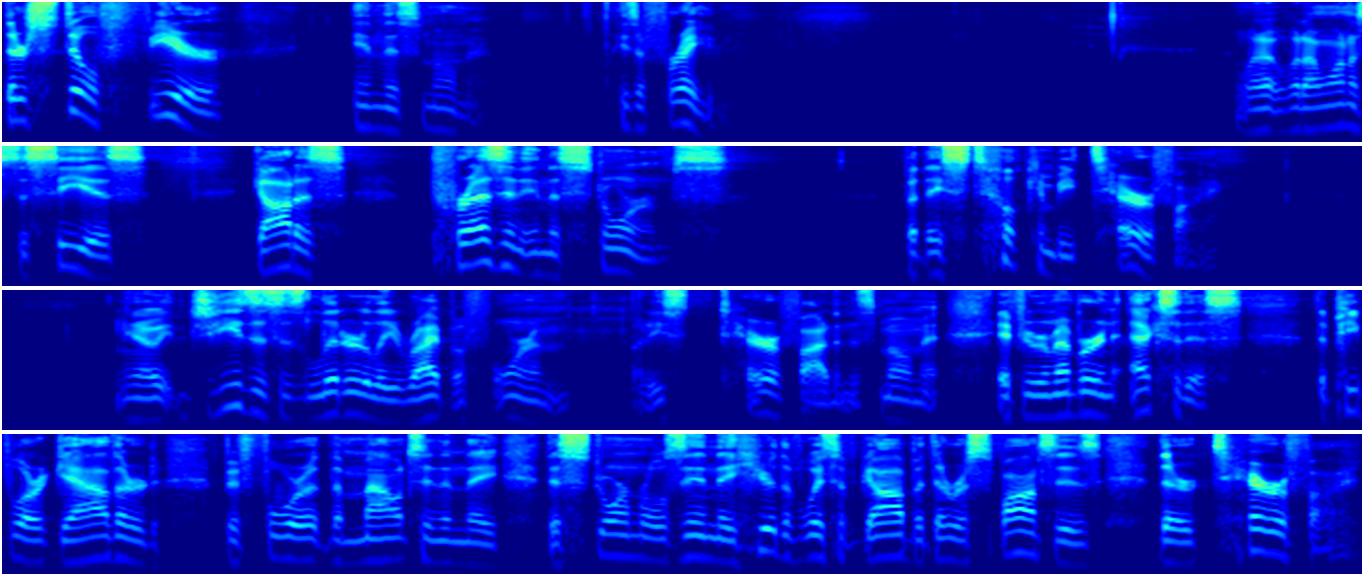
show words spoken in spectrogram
There's still fear in this moment. He's afraid. What I, what I want us to see is God is present in the storms, but they still can be terrifying. You know, Jesus is literally right before him, but he's terrified in this moment. If you remember in Exodus, the people are gathered before the mountain and they, the storm rolls in. They hear the voice of God, but their response is they're terrified.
